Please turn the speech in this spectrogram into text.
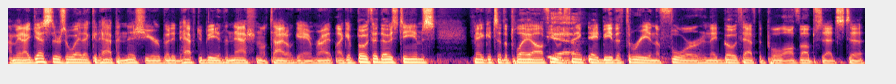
I mean, I guess there's a way that could happen this year, but it'd have to be in the national title game, right? Like if both of those teams make it to the playoff, you yeah. would think they'd be the three and the four, and they'd both have to pull off upsets to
